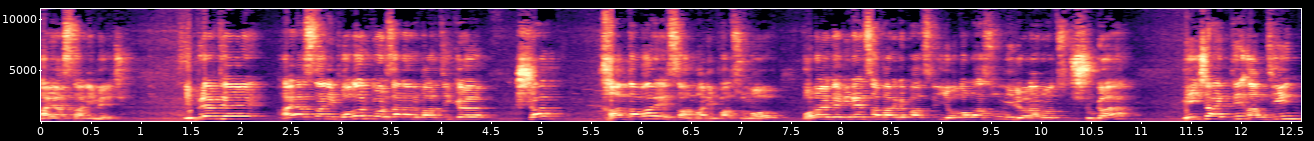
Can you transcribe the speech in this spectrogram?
Հայաստանի մեջ։ Իբրև թե Հայաստանի բոլոր գործարար մարդիկը շատ խանդավար են սահմանի պացումով, որովհետև իրենց համար կպացվի 70 միլիոնանոց շուգա, մինչ այդ անտին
